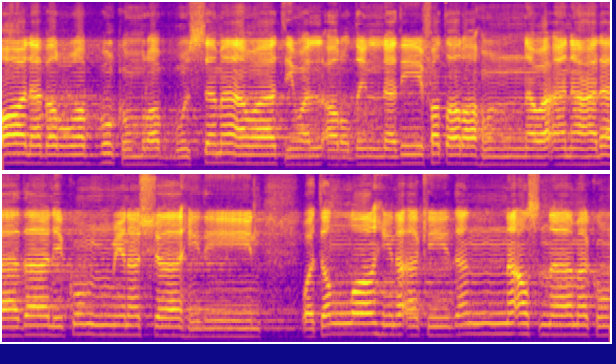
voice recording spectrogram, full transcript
قال بل ربكم رب السماوات والأرض الذي فطرهن وأنا على ذلكم من الشاهدين وتالله لأكيدن أصنامكم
